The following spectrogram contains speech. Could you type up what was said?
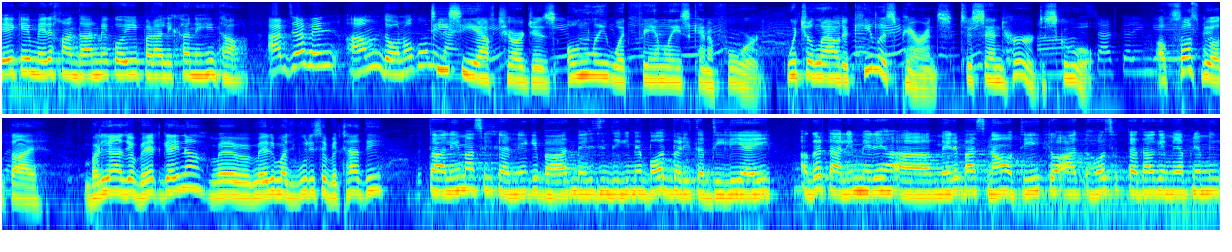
ये कि मेरे ख़ानदान में कोई पढ़ा लिखा नहीं था। अब जब इन हम दोनों को TCF charges only what families can afford, which allowed Akila's parents to send her to school. अफसोस भी होता है। बढ़िया जो बैठ गई ना मैं मेरी मजबूरी से बिठा दी। तालीम हासिल करने के बाद मेरी ज़िंदगी में बहुत बड़ी तब्दीली आई। अगर तालीम मेरे अ, मेरे पास ना होती तो आज हो सकता था कि मैं अपनी अम्मी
